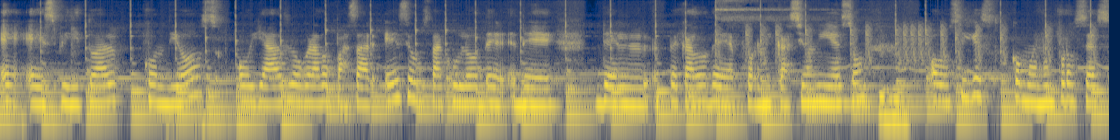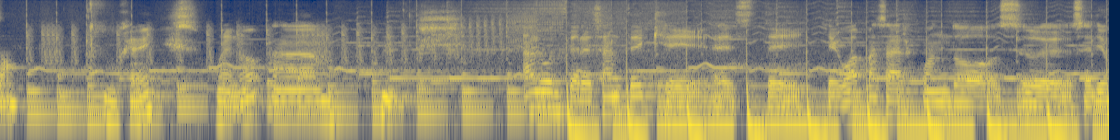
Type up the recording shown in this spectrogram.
eh, espiritual con Dios o ya has logrado pasar ese obstáculo de, de- del pecado de fornicación y eso o sigues como en un proceso Ok, bueno, hmm. algo interesante que este, llegó a pasar cuando se, se dio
